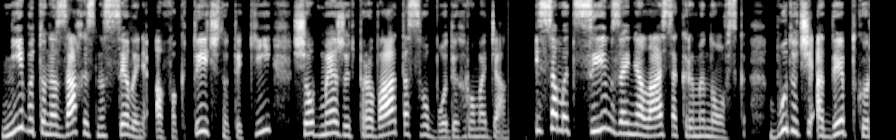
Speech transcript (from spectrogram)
нібито на захист населення, а фактично такі, що обмежують права та свободи громадян. І саме цим зайнялася Кременовська, будучи адепткою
